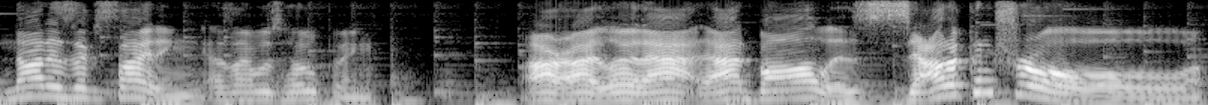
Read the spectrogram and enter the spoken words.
Not as exciting as I was hoping. Alright, look at that. That ball is out of control.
